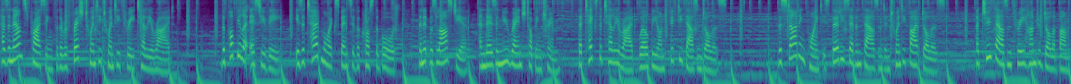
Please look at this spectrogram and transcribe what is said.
has announced pricing for the refreshed 2023 Telluride. The popular SUV is a tad more expensive across the board than it was last year, and there's a new range-topping trim that takes the Telluride well beyond $50,000. The starting point is $37,025, a $2,300 bump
